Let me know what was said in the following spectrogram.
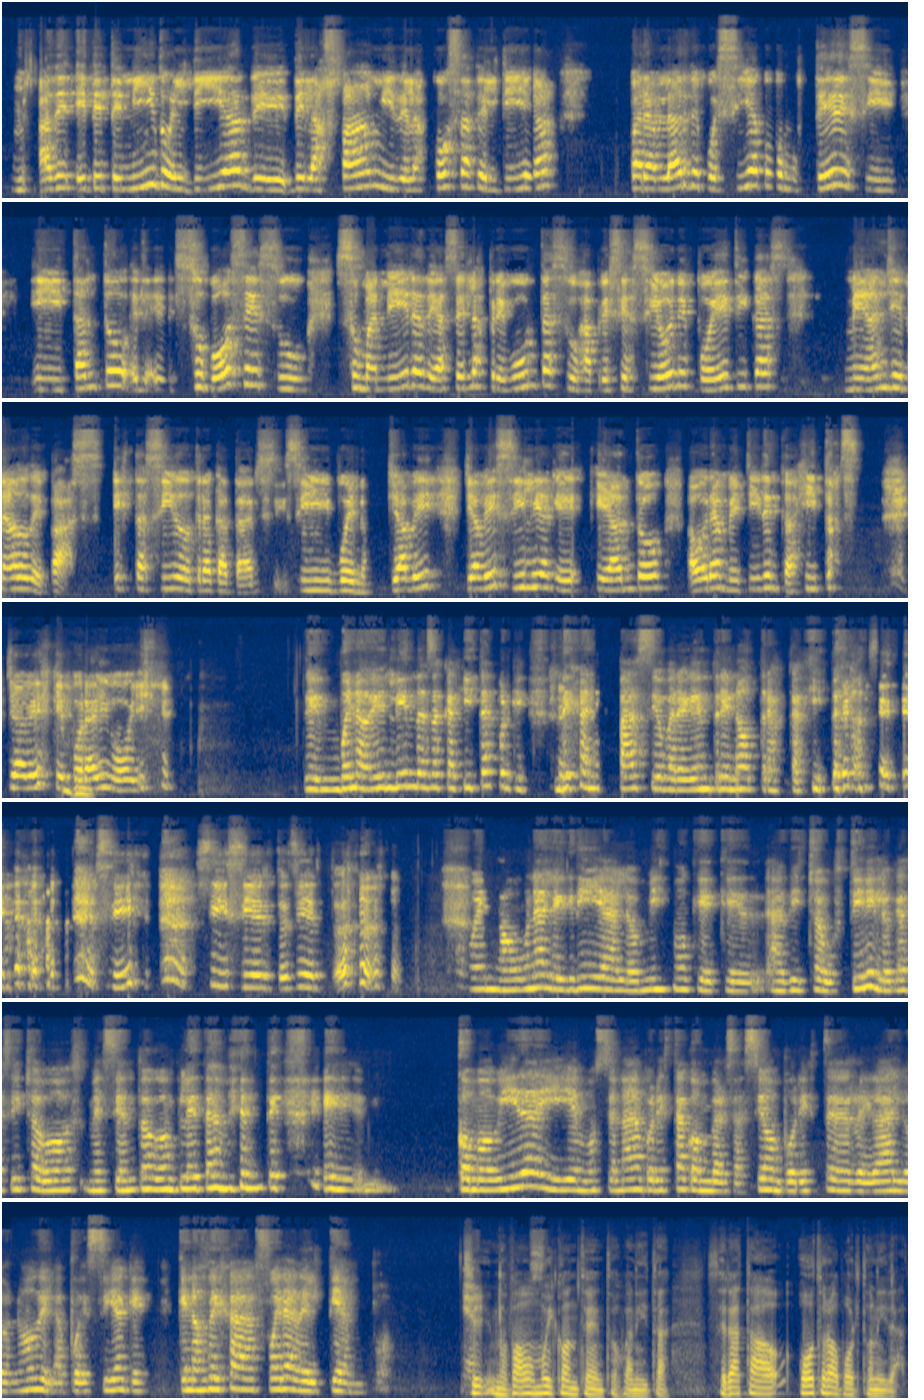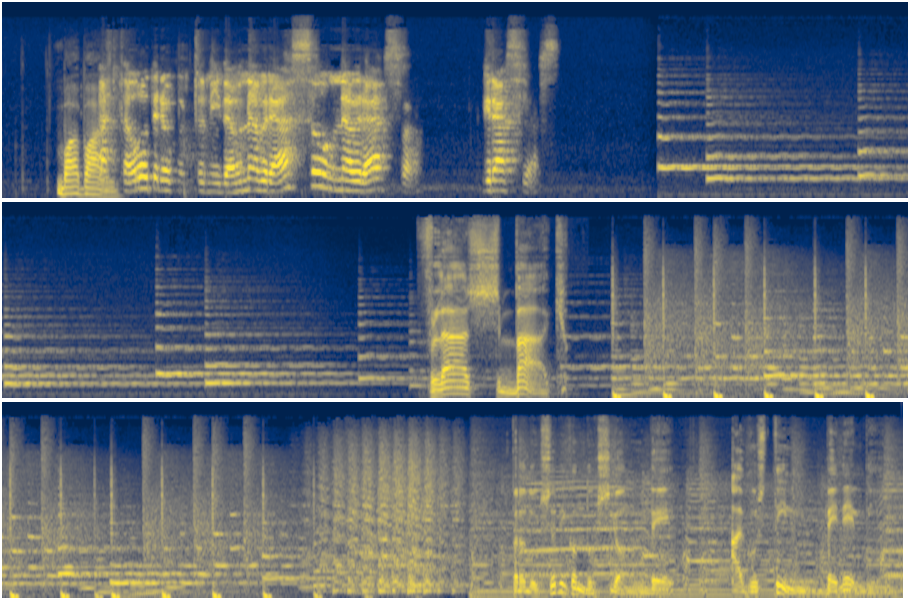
he detenido el día de, del afán y de las cosas del día para hablar de poesía con ustedes y, y tanto eh, eh, su voz, su, su manera de hacer las preguntas, sus apreciaciones poéticas, me han llenado de paz. Esta ha sido otra catarsis. Y bueno, ya ve, ya ves Silvia que, que ando ahora metida en cajitas. Ya ves que por ahí voy. bueno, es linda esas cajitas porque dejan espacio para que entren otras cajitas. sí, sí, cierto, cierto. Bueno, una alegría, lo mismo que, que, ha dicho Agustín y lo que has dicho vos. Me siento completamente eh, conmovida y emocionada por esta conversación, por este regalo ¿no? de la poesía que, que nos deja fuera del tiempo. Sí, nos vamos muy contentos, Juanita. Será hasta otra oportunidad. Bye bye. Hasta otra oportunidad. Un abrazo, un abrazo. Gracias. Flashback. Producción y conducción de Agustín Benelli.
